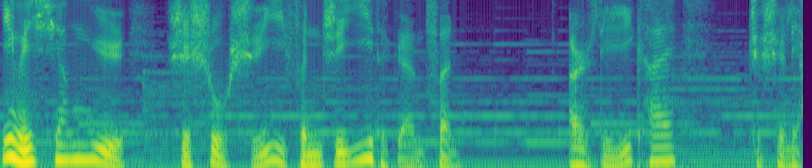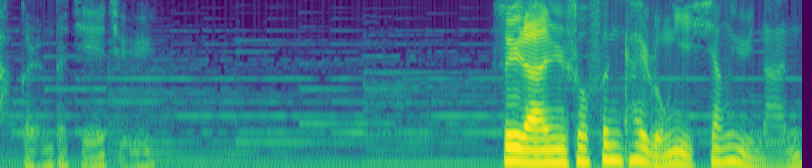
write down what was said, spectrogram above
因为相遇是数十亿分之一的缘分。而离开，只是两个人的结局。虽然说分开容易相遇难，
